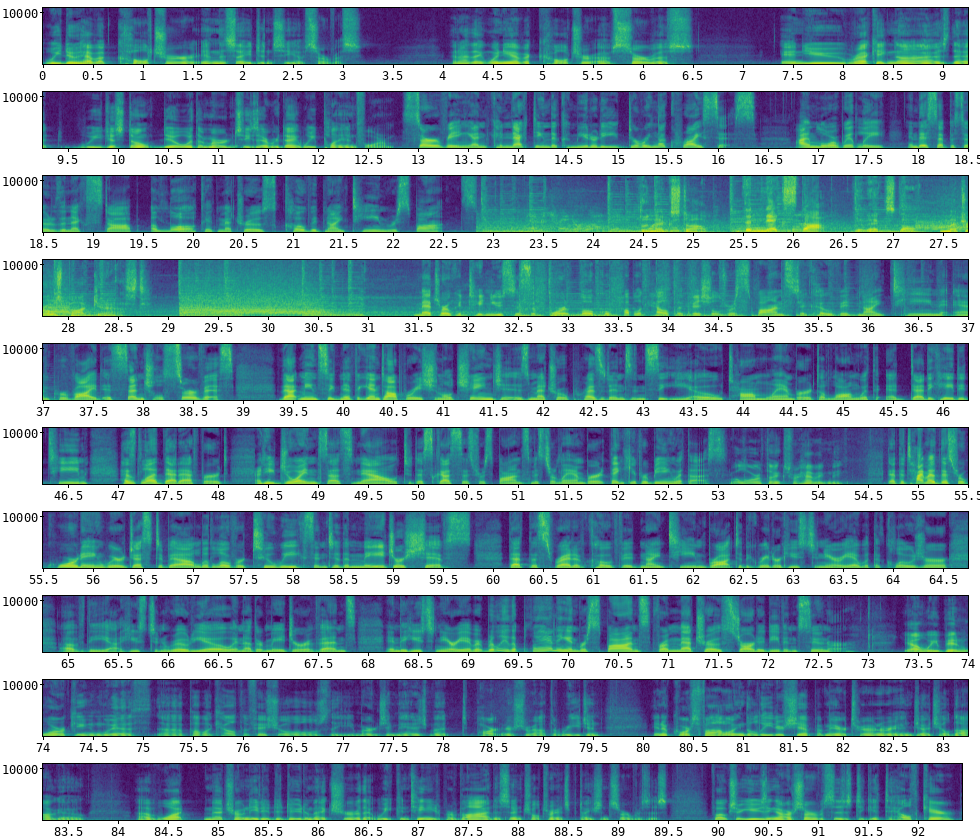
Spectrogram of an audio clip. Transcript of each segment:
we do have a culture in this agency of service. And I think when you have a culture of service and you recognize that we just don't deal with emergencies every day, we plan for them. Serving and connecting the community during a crisis. I'm Laura Whitley. In this episode of The Next Stop, a look at Metro's COVID 19 response. The next stop. The next stop. The next stop. Metro's podcast. Metro continues to support local public health officials' response to COVID 19 and provide essential service. That means significant operational changes. Metro President and CEO Tom Lambert, along with a dedicated team, has led that effort. And he joins us now to discuss this response. Mr. Lambert, thank you for being with us. Well, Laura, thanks for having me. At the time of this recording, we're just about a little over two weeks into the major shifts that the spread of COVID 19 brought to the greater Houston area with the closure of the uh, Houston Rodeo and other major events in the Houston area. But really, the planning and response from Metro started even sooner. Yeah, we've been working with uh, public health officials, the emergency management partners throughout the region, and of course, following the leadership of Mayor Turner and Judge Hidalgo of what Metro needed to do to make sure that we continue to provide essential transportation services. Folks are using our services to get to health care.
